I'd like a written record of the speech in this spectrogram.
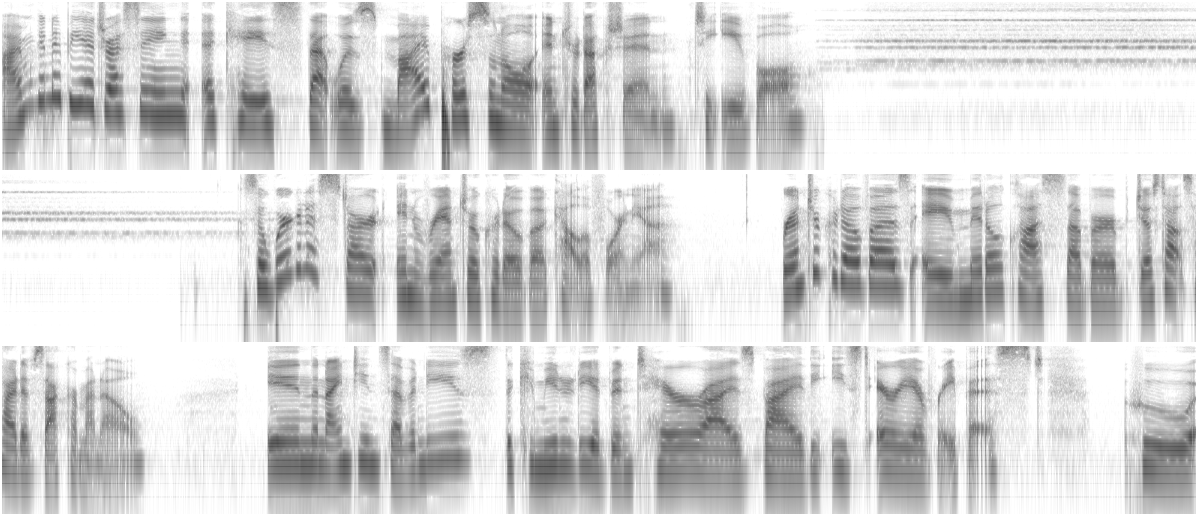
I'm going to be addressing a case that was my personal introduction to evil. So, we're going to start in Rancho Cordova, California. Rancho Cordova is a middle class suburb just outside of Sacramento. In the 1970s, the community had been terrorized by the East Area Rapist, who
